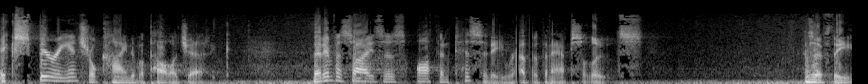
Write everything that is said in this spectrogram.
experiential kind of apologetic that emphasizes authenticity rather than absolutes, as if the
